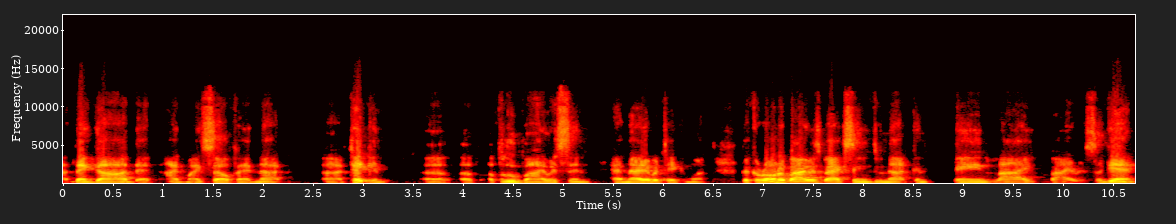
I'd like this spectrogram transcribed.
I thank God that I myself had not uh, taken a, a, flu virus and had not ever taken one. The coronavirus vaccines do not contain live virus. Again,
